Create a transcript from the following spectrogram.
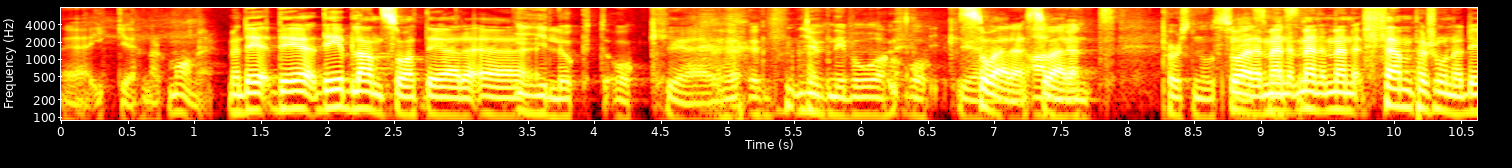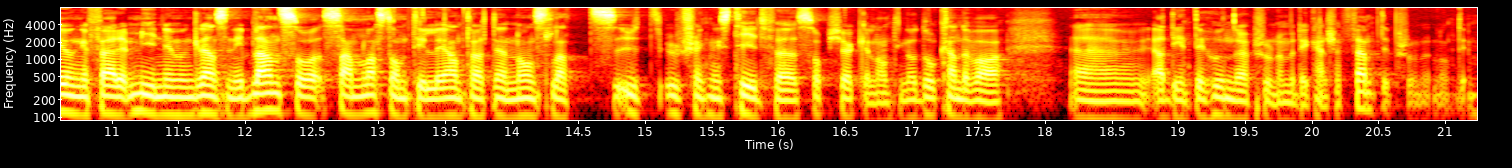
eh, icke-narkomaner. Men det, det, det är ibland så att det är... Eh, I lukt och eh, ljudnivå och eh, Så är det, så allmänt personal så är det, men, men, men fem personer det är ungefär minimumgränsen. Ibland så samlas de till, jag antar att det är någon slags ut, utskänkningstid för soppkök eller någonting och då kan det vara eh, ja, det är inte 100 personer men det är kanske 50 personer eller någonting.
